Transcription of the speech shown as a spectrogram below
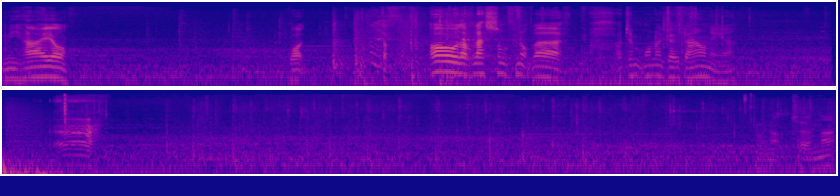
Mihail. What? the oh, they've left something up there. Ugh, I didn't want to go down here. Ugh. Can we not turn that?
